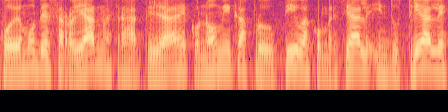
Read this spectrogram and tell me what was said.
podemos desarrollar nuestras actividades económicas, productivas, comerciales, industriales.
